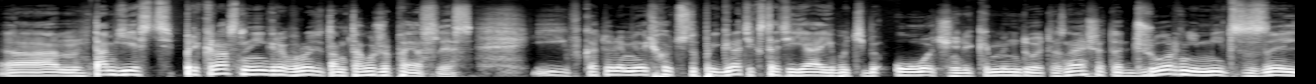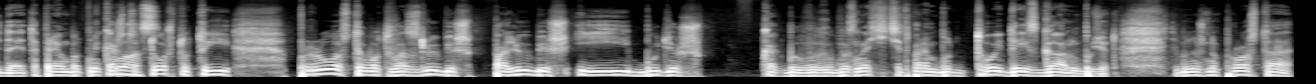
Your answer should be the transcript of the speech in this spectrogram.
Там есть прекрасные игры вроде там того же Passless, и в которые мне очень хочется поиграть. И, кстати, я его тебе очень рекомендую. Это, знаешь, это Journey meets Zelda. Это прям вот, мне кажется, Класс. то, что ты просто вот возлюбишь, полюбишь и будешь как бы возносить, это прям твой Days Gone будет. Тебе нужно просто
